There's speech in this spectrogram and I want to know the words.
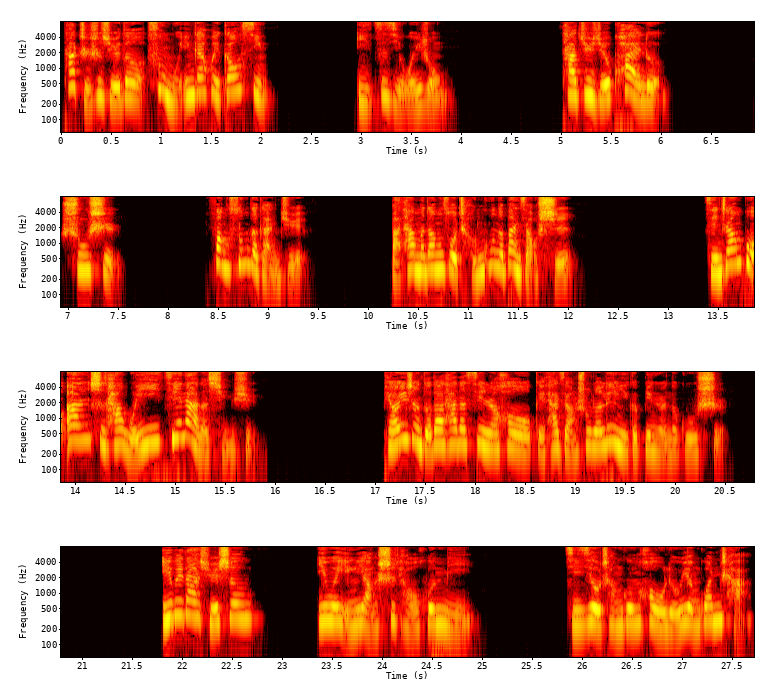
他只是觉得父母应该会高兴，以自己为荣。他拒绝快乐、舒适、放松的感觉，把他们当做成功的绊脚石。紧张不安是他唯一接纳的情绪。朴医生得到他的信任后，给他讲述了另一个病人的故事。一位大学生因为营养失调昏迷，急救成功后留院观察。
